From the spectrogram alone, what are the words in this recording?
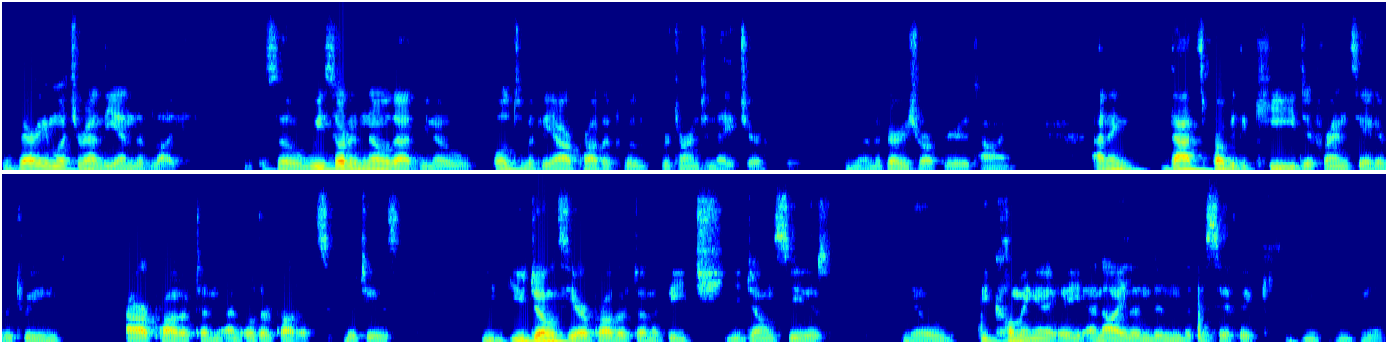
very much around the end of life. So we sort of know that, you know, ultimately our product will return to nature, you know, in a very short period of time. I think that's probably the key differentiator between our product and, and other products, which is you, you don't see our product on a beach, you don't see it you know, becoming a, a, an island in the Pacific, you, you know,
